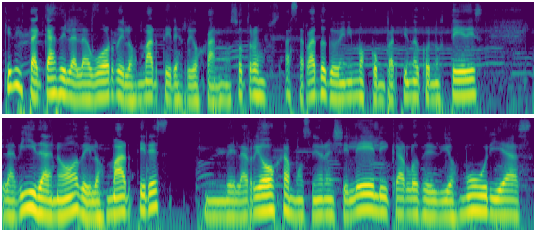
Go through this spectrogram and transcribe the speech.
¿Qué destacás de la labor de los mártires riojanos? Nosotros hace rato que venimos compartiendo con ustedes la vida ¿no? de los mártires de La Rioja, Monseñor Angelelli, Carlos de Dios Murias,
